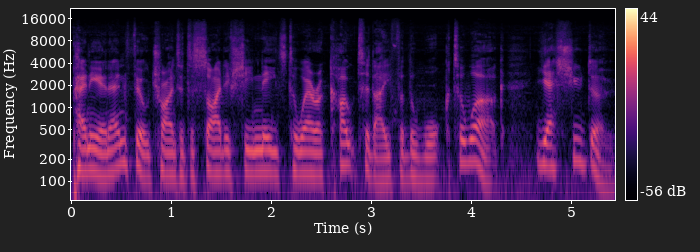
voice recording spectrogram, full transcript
Penny in Enfield trying to decide if she needs to wear a coat today for the walk to work. Yes, you do.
